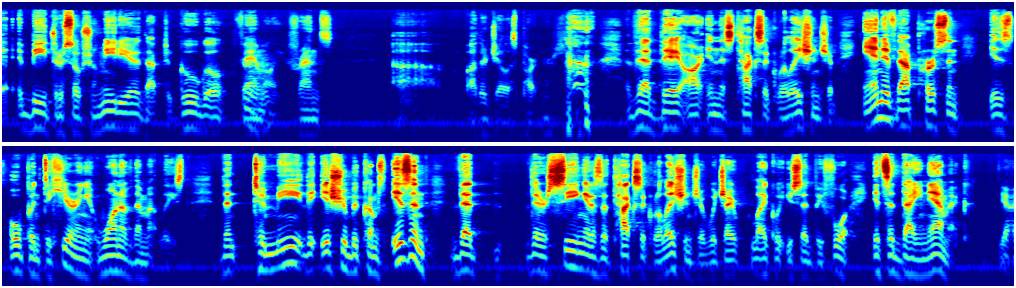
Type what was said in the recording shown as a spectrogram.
eh, be it through social media, Dr. Google, family, friends. uh, other jealous partners, that they are in this toxic relationship. And if that person is open to hearing it, one of them at least, then to me, the issue becomes isn't that they're seeing it as a toxic relationship, which I like what you said before. It's a dynamic. Yeah.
